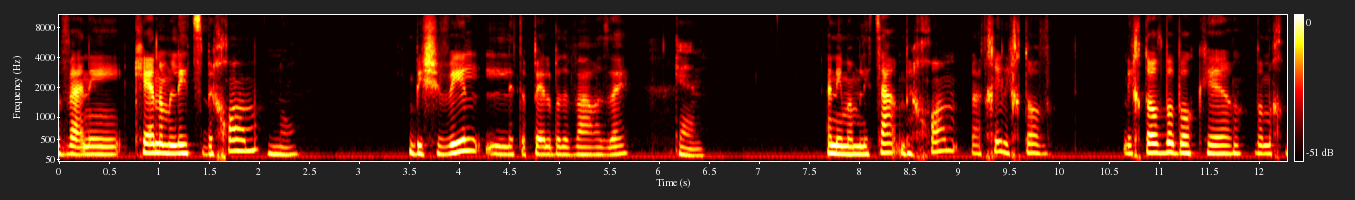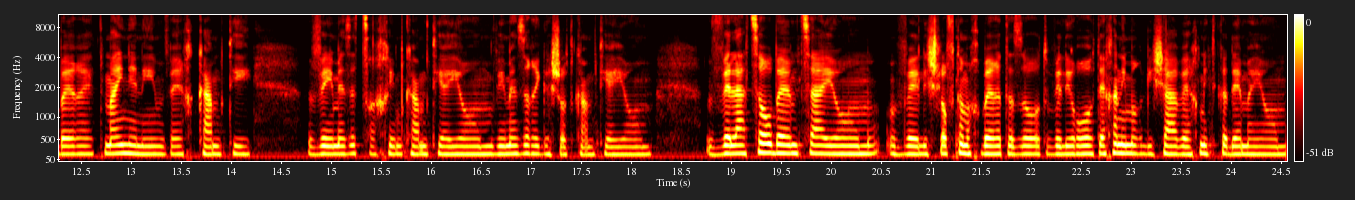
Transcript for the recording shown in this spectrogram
ואני כן אמליץ בחום. נו. בשביל לטפל בדבר הזה, כן. אני ממליצה בחום להתחיל לכתוב. לכתוב בבוקר, במחברת, מה העניינים ואיך קמתי, ועם איזה צרכים קמתי היום, ועם איזה רגשות קמתי היום. ולעצור באמצע היום ולשלוף את המחברת הזאת ולראות איך אני מרגישה ואיך מתקדם היום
